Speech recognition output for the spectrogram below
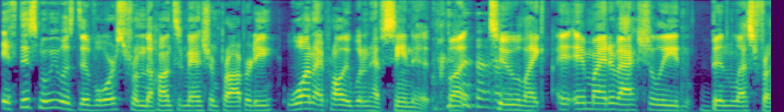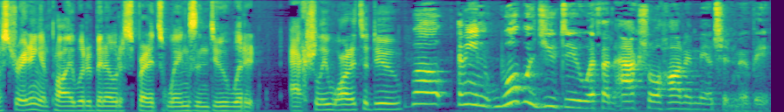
if this movie was divorced from the haunted mansion property one i probably wouldn't have seen it but two like it, it might have actually been less frustrating and probably would have been able to spread its wings and do what it actually wanted to do Well, I mean, what would you do with an actual Haunted Mansion movie?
